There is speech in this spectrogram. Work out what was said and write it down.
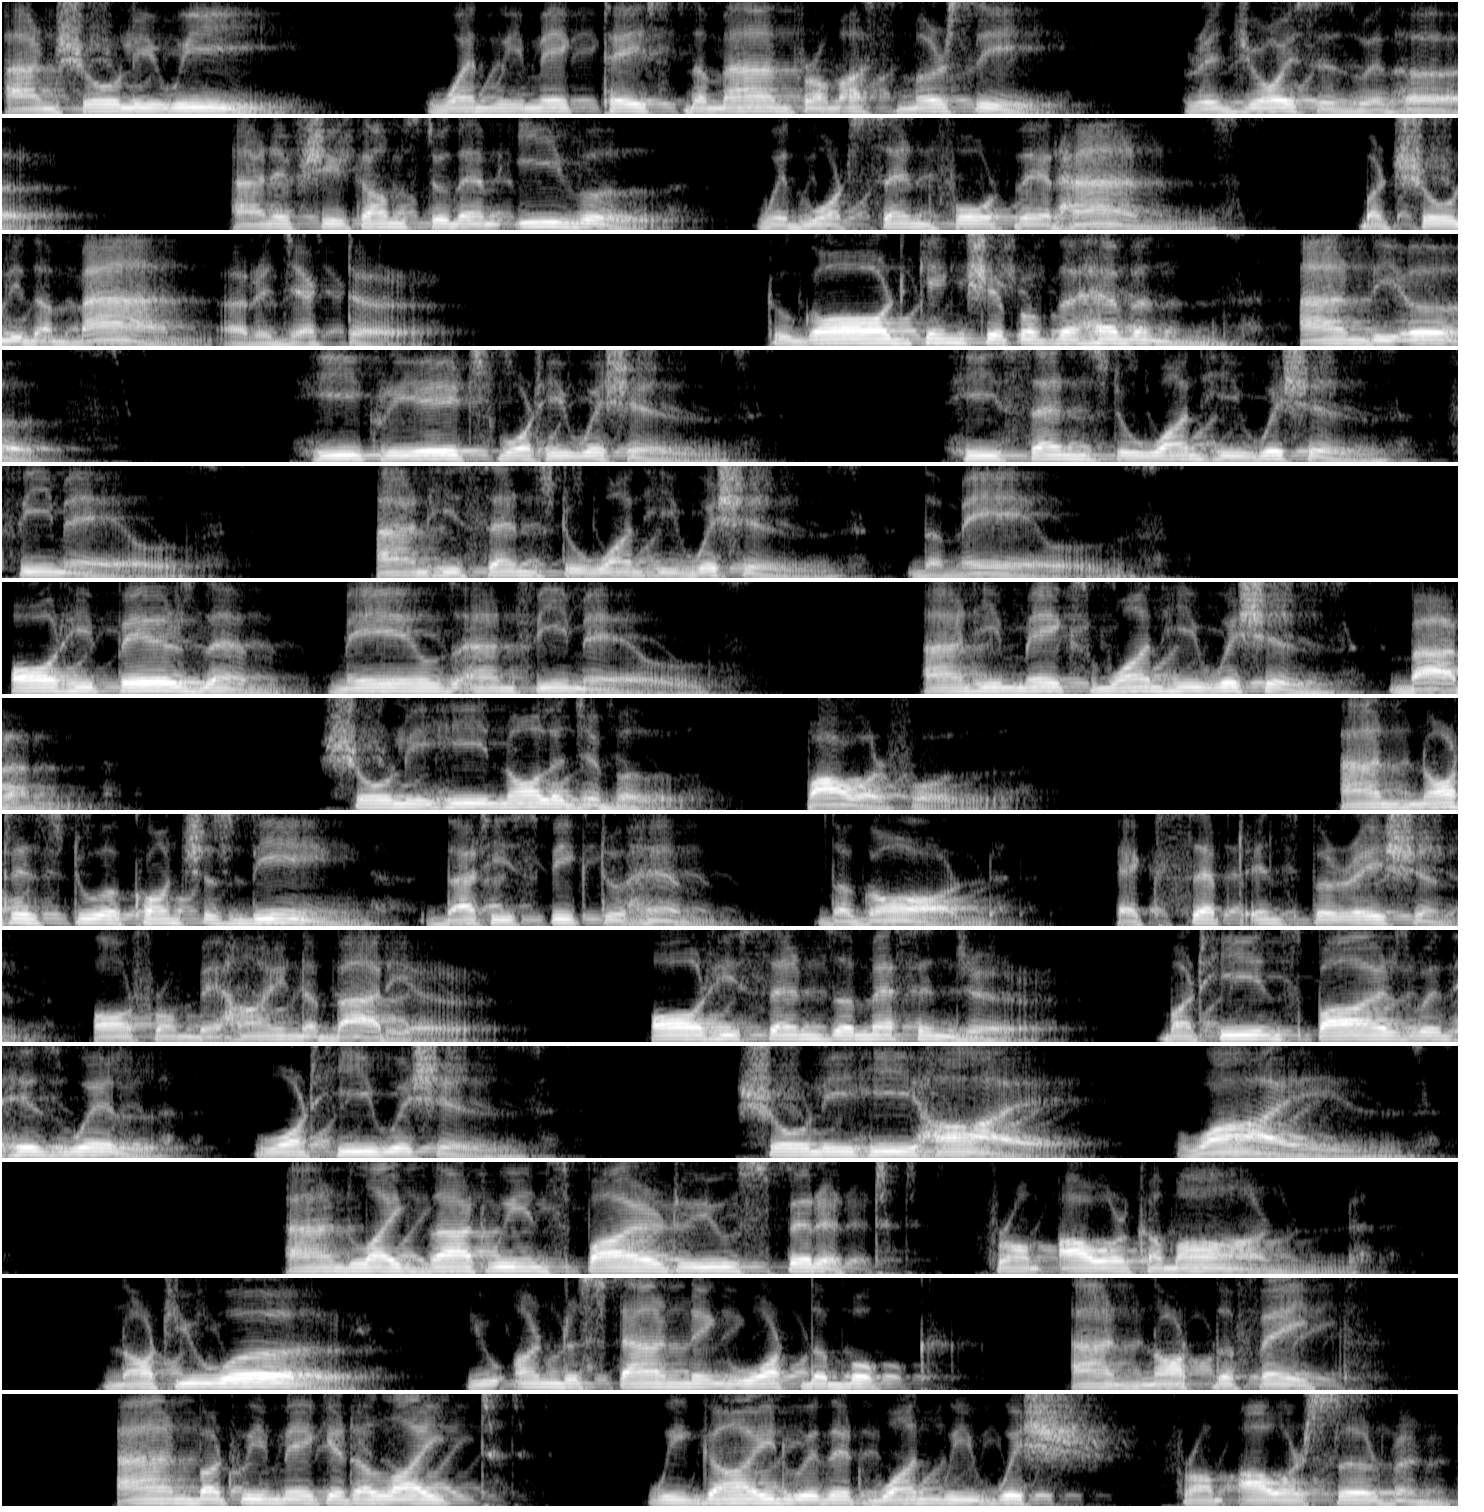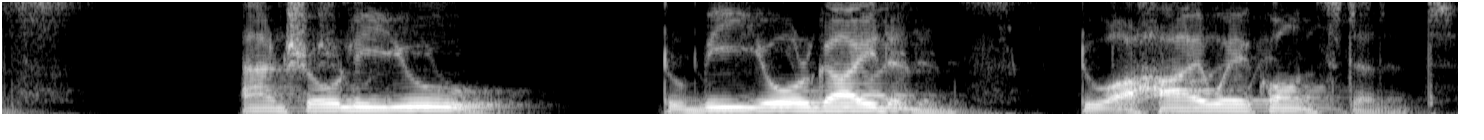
And surely we, when we make taste the man from us mercy, rejoices with her. And if she comes to them evil, with what send forth their hands, but surely the man a rejecter. to God kingship of the heavens and the earths. He creates what he wishes. He sends to one he wishes females, and he sends to one he wishes the males. Or he pairs them, males and females, and he makes one he wishes barren. Surely he knowledgeable, powerful. And not is to a conscious being that he speak to him, the God, except inspiration or from behind a barrier. Or he sends a messenger, but he inspires with his will what he wishes. Surely he high, wise. And like that we inspire to you spirit from our command. Not you were, you understanding what the book, and not the faith. And but we make it a light, we guide with it one we wish from our servants. And surely you, to be your guidance to a highway constant.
